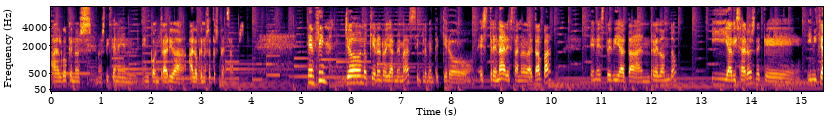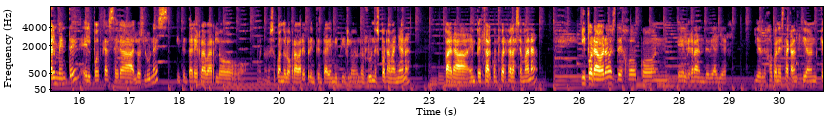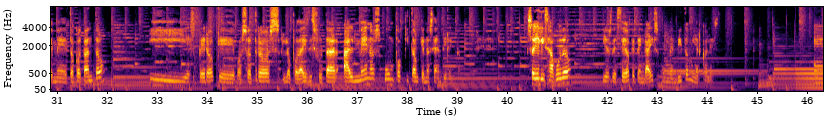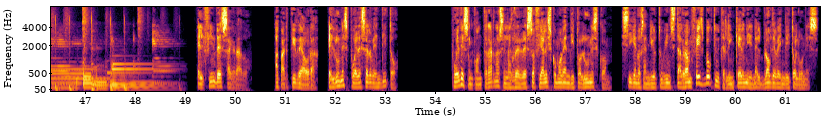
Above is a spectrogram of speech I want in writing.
algo que nos, nos dicen en, en contrario a, lo que nosotros pensamos. En fin, yo no quiero enrollarme más, simplemente quiero estrenar esta nueva etapa en este día tan redondo y avisaros de que inicialmente el podcast será los lunes. Intentaré grabarlo, bueno, no sé cuándo lo grabaré, pero intentaré emitirlo los lunes por la mañana para empezar con fuerza la semana. Y por ahora os dejo con el grande de ayer. Y os dejo con esta canción que me tocó tanto y espero que vosotros lo podáis disfrutar al menos un poquito, aunque no sea en directo. Soy Elisa Agudo y os deseo que tengáis un bendito miércoles. El fin de sagrado. A partir de ahora, el lunes puede ser bendito. Puedes encontrarnos en las redes sociales como Bendito Lunes.com, síguenos en YouTube, Instagram, Facebook, Twitter, LinkedIn y en el blog de Bendito Lunes.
